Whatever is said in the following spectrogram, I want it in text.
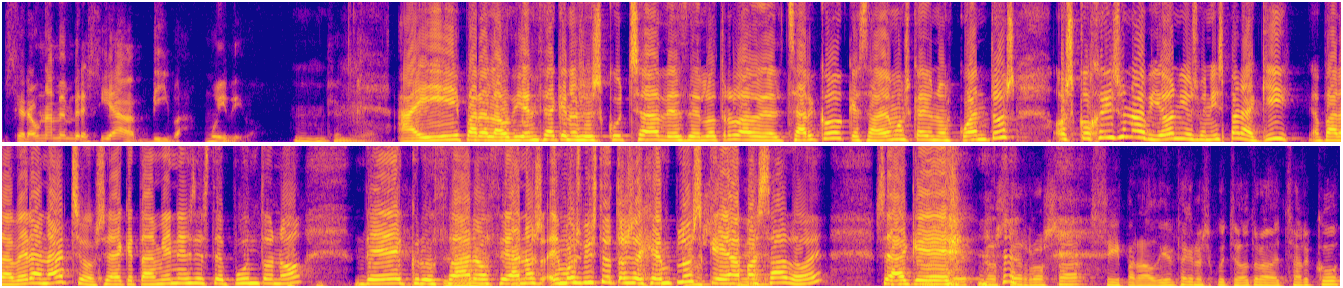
será una membresía viva, muy viva. Ahí, para la audiencia que nos escucha desde el otro lado del charco, que sabemos que hay unos cuantos, os cogéis un avión y os venís para aquí, para ver a Nacho. O sea, que también es este punto, ¿no? De cruzar océanos. Hemos visto otros ejemplos que ha pasado, ¿eh? O sea, que. No sé, Rosa, sí, para la audiencia que nos escucha del otro lado del charco,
